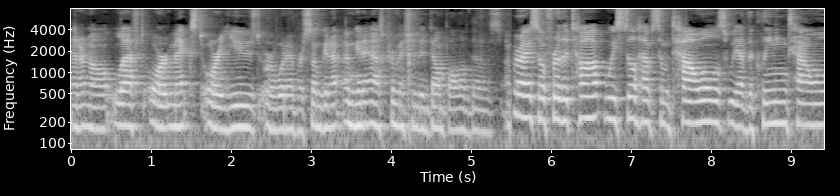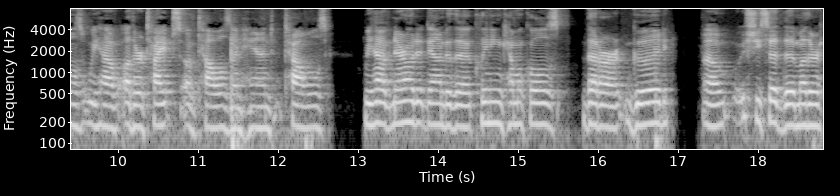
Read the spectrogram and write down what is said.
I don't know, left or mixed or used or whatever. So I'm gonna I'm gonna ask permission to dump all of those. All right, so for the top, we still have some towels. We have the cleaning towels. We have other types of towels and hand towels. We have narrowed it down to the cleaning chemicals that are good. Uh, she said the mother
